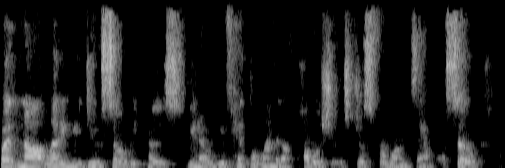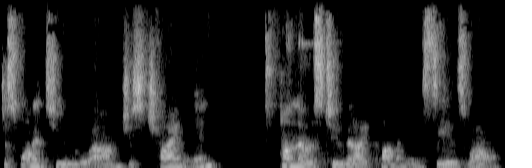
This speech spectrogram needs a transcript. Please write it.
but not letting me do so because you know you've hit the limit of publishers just for one example so just wanted to um, just chime in on those two that I commonly see as well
